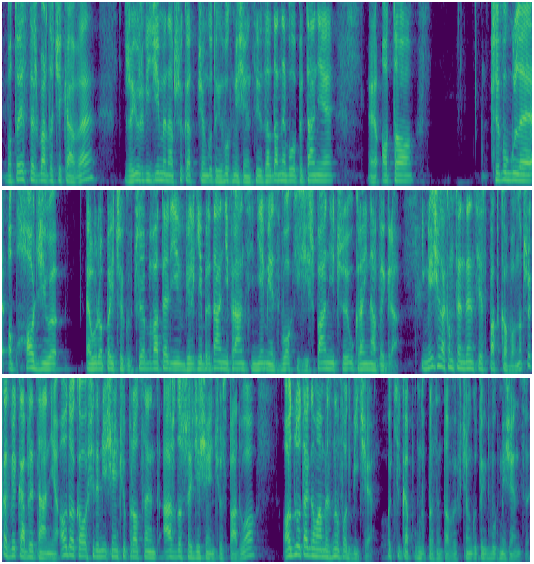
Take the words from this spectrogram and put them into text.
Bo to jest też bardzo ciekawe, że już widzimy na przykład w ciągu tych dwóch miesięcy, zadane było pytanie, o to, czy w ogóle obchodził Europejczyków, czy obywateli Wielkiej Brytanii, Francji, Niemiec, Włoch i Hiszpanii, czy Ukraina wygra. I mieliśmy taką tendencję spadkową. Na przykład Wielka Brytania od około 70% aż do 60% spadło. Od lutego mamy znów odbicie o kilka punktów procentowych w ciągu tych dwóch miesięcy.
